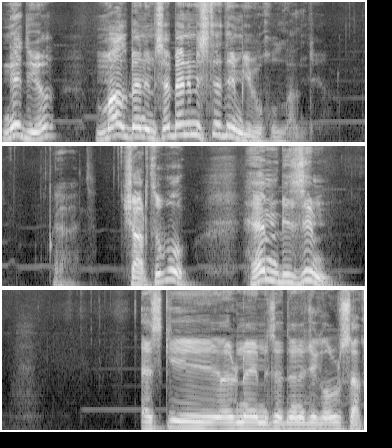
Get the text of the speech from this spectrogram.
Ne diyor? Mal benimse benim istediğim gibi kullan diyor. Evet. Şartı bu. Hem bizim eski örneğimize dönecek olursak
